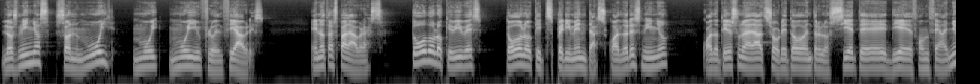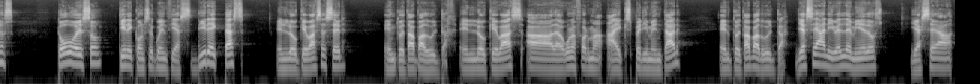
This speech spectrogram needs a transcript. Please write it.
los niños son muy, muy, muy influenciables. En otras palabras, todo lo que vives, todo lo que experimentas cuando eres niño, cuando tienes una edad sobre todo entre los 7, 10, 11 años, todo eso tiene consecuencias directas en lo que vas a ser en tu etapa adulta, en lo que vas a de alguna forma a experimentar en tu etapa adulta, ya sea a nivel de miedos, ya sea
